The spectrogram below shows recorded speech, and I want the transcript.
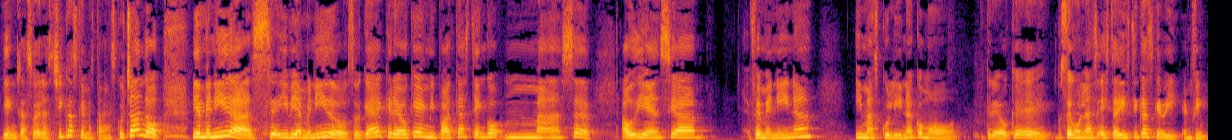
Y en caso de las chicas que me están escuchando, bienvenidas y bienvenidos, ¿ok? Creo que en mi podcast tengo más eh, audiencia femenina y masculina como creo que según las estadísticas que vi, en fin,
